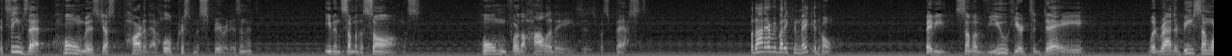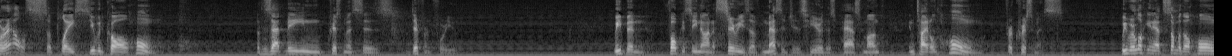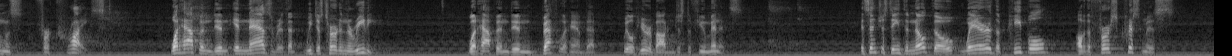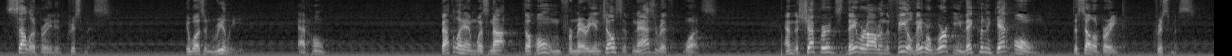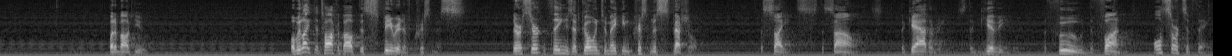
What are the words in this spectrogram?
It seems that home is just part of that whole Christmas spirit, isn't it? Even some of the songs. Home for the holidays is what's best. But not everybody can make it home. Maybe some of you here today would rather be somewhere else, a place you would call home. But does that mean Christmas is different for you? We've been focusing on a series of messages here this past month entitled Home for Christmas we were looking at some of the homes for Christ. What happened in, in Nazareth that we just heard in the reading? What happened in Bethlehem that we'll hear about in just a few minutes? It's interesting to note, though, where the people of the first Christmas celebrated Christmas. It wasn't really at home. Bethlehem was not the home for Mary and Joseph. Nazareth was. And the shepherds, they were out in the field. They were working. They couldn't get home to celebrate Christmas. What about you? Well, we like to talk about the spirit of Christmas. There are certain things that go into making Christmas special the sights, the sounds, the gatherings, the giving, the food, the fun, all sorts of things.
